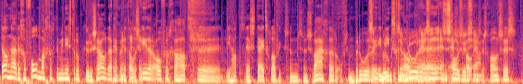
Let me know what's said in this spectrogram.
Dan naar de gevolmachtigde minister op Curaçao. Daar hebben we het al eens eerder over gehad. Uh, die had destijds, geloof ik, zijn, zijn zwager of zijn broer zijn in dienst zijn genomen. broer en zijn, en zijn schoonzus. En zijn, schoonzus. Ja,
